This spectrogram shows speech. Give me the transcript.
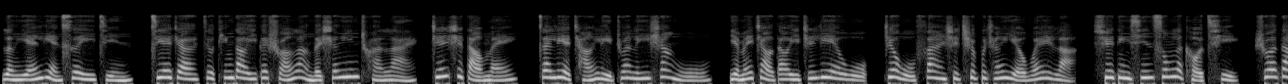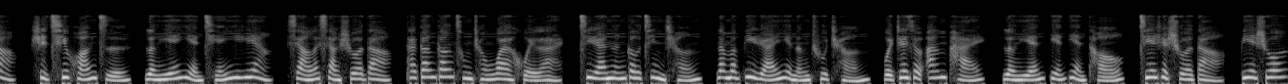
冷言脸色一紧。接着就听到一个爽朗的声音传来：“真是倒霉，在猎场里转了一上午，也没找到一只猎物，这午饭是吃不成野味了。薛定心松了口气，说道：“是七皇子。”冷言眼前一亮，想了想，说道：“他刚刚从城外回来，既然能够进城，那么必然也能出城。我这就安排。”冷言点点头，接着说道：“别说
